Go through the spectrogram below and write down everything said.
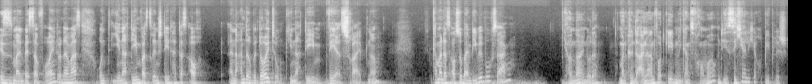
ist es mein bester Freund oder was? Und je nachdem, was drin steht, hat das auch eine andere Bedeutung, je nachdem, wer es schreibt. Ne? Kann man das auch so beim Bibelbuch sagen? Ja und nein, oder? Man könnte eine Antwort geben, eine ganz fromme, und die ist sicherlich auch biblisch.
